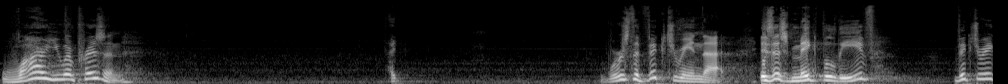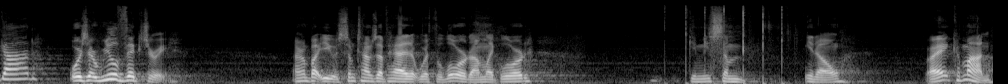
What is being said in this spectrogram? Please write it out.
Why are you in prison? I, where's the victory in that? Is this make believe victory, God? Or is it real victory? I don't know about you. Sometimes I've had it with the Lord. I'm like, Lord, give me some, you know, right? Come on.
